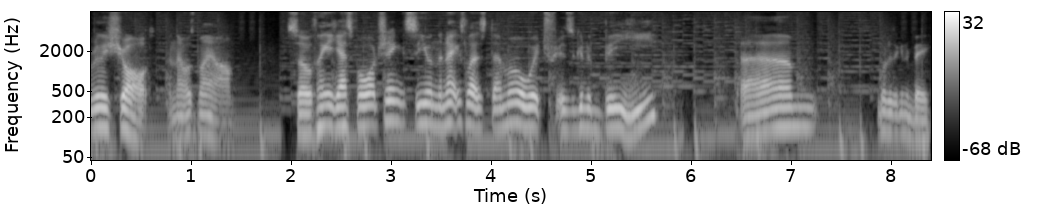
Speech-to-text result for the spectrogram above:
Really short, and that was my arm. So, thank you guys for watching. See you in the next Let's Demo, which is going to be... Um... What is it going to be?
